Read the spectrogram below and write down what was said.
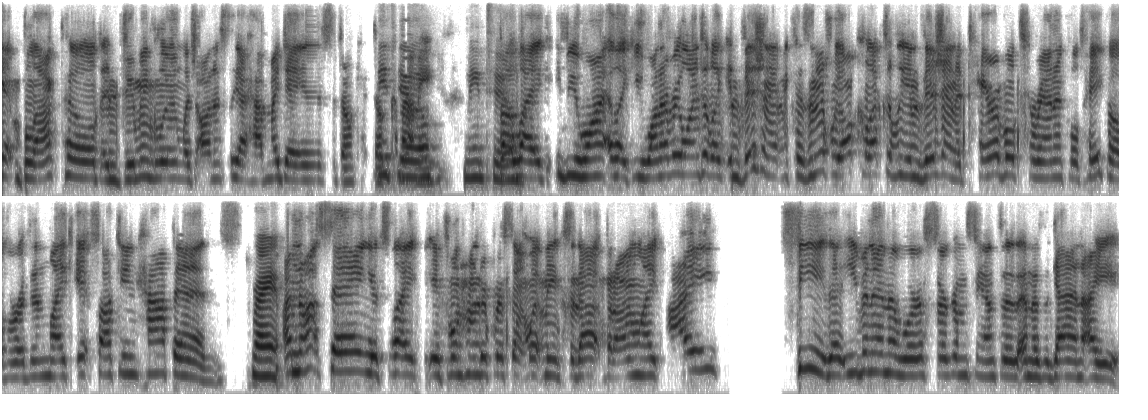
get black pilled and doom and gloom, which honestly I have my days, so don't don't me come too. at me. Me too. But like if you want like you want everyone to like envision it because then if we all collectively envision a terrible tyrannical takeover, then like it fucking happens. Right. I'm not saying it's like it's 100% what makes it up, but I'm like I see that even in the worst circumstances and as again I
